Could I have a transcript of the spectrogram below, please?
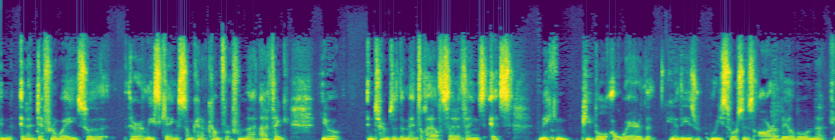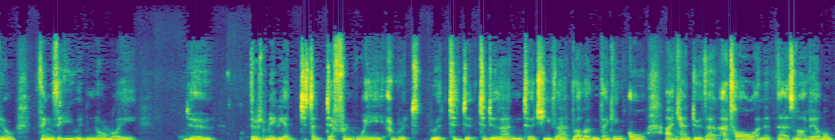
in, in a different way so that they're at least getting some kind of comfort from that. I think, you know, in terms of the mental health side of things, it's making people aware that you know these resources are available and that you know things that you would normally do there's maybe a just a different way a route route to do, to do that and to achieve that rather than thinking oh I can't do that at all and it, that's not available.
